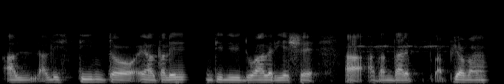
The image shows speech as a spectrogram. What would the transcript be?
al, all'istinto e al talento individuale riesce a, ad andare più avanti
